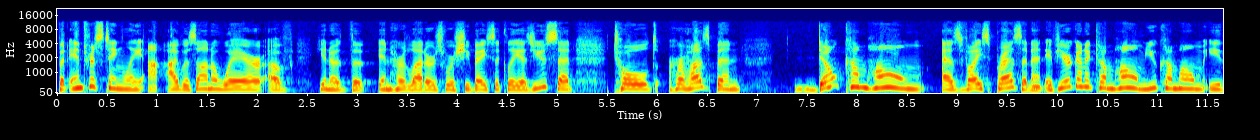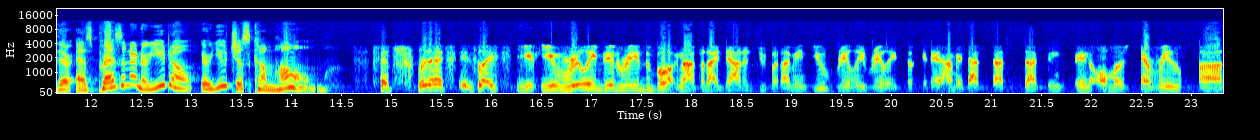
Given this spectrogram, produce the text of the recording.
but interestingly, I, I was unaware of you know the in her letters where she basically, as you said, told her husband don't come home as vice president. If you're going to come home, you come home either as president or you don't, or you just come home. Renee, it's like you you really did read the book. Not that I doubted you, but I mean, you really, really took it in. I mean, that's that's that's in, in almost every uh,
